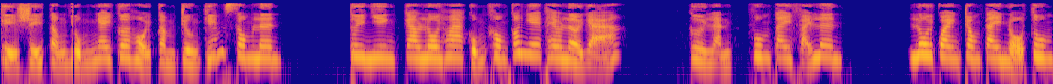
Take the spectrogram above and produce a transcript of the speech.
kỵ sĩ tận dụng ngay cơ hội cầm trường kiếm xông lên. Tuy nhiên, cao lôi hoa cũng không có nghe theo lời gã. Cười lạnh, vung tay phải lên. Lôi quang trong tay nổ tung.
